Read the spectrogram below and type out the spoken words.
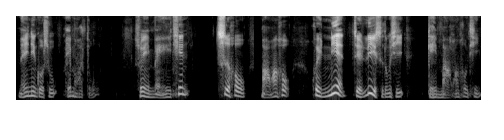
没念过书，没办法读，所以每天伺候马皇后会念这历史东西给马皇后听，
